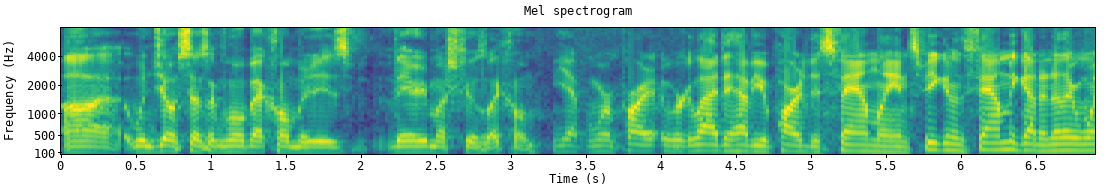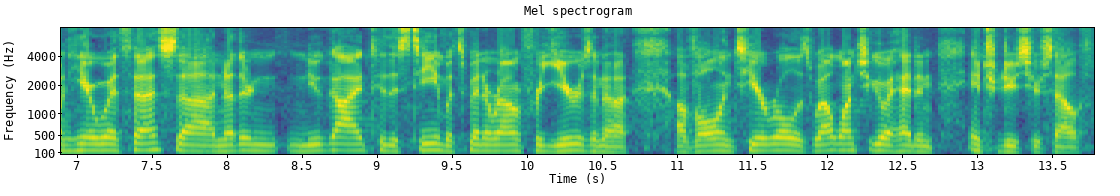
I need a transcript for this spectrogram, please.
uh, when Joe says I'm going back home, it is very much feels like home. Yep, and we're part. We're glad to have you a part of this family. And speaking of the family, got another one here with us, uh, another n- new guy to this team, but's been around for years in a, a volunteer role as well. Why don't you go ahead and introduce yourself?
